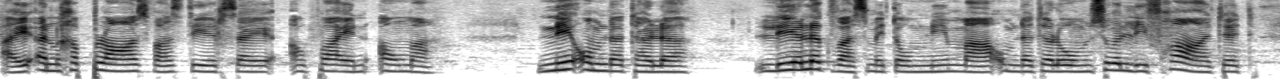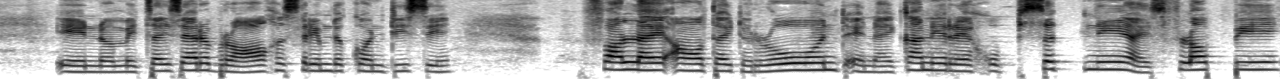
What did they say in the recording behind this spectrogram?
hy ingeplaas was deur sy oupa en ouma. Nie omdat hulle lelik was met hom nie, maar omdat hulle hom so liefgehad het en uh, met sy serebraal gestremde kondisie val hy altyd rond en hy kan nie regop sit nie, hy's floppy.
